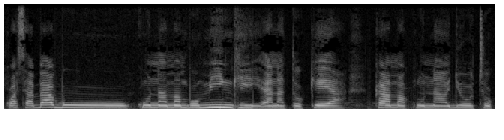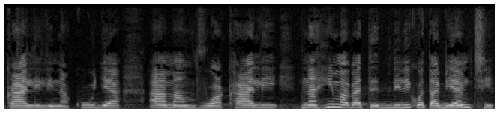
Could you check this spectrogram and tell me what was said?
kwa sababu kuna mambo mingi yanatokea, kama kuna joto kali linakuja ama mvua kali, na hii mabadiliko tabia nchi,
